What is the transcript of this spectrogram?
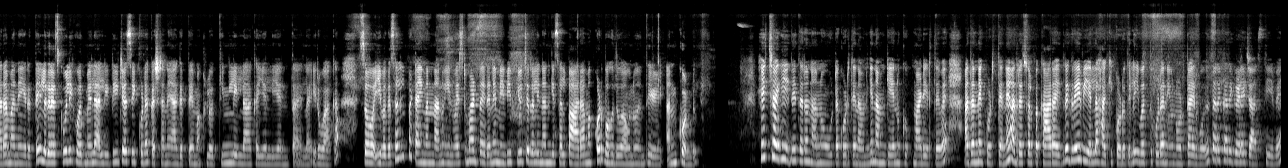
ಆರಾಮನೇ ಇರುತ್ತೆ. ಇಲ್ಲದ್ರೆ ಸ್ಕೂಲಿಗೆ ಹೋದ್ಮೇಲೆ ಅಲ್ಲಿ ಟೀಚರ್ಸಿಗೆ ಕೂಡ ಕಷ್ಟನೇ ಆಗುತ್ತೆ ಮಕ್ಕಳು ತಿನ್ನಲಿಲ್ಲ ಕೈಯಲ್ಲಿ ಅಂತ ಎಲ್ಲ ಇರುವಾಗ. ಸೊ ಇವಾಗ ಸ್ವಲ್ಪ ಟೈಮನ್ನು ನಾನು ಇನ್ವೆಸ್ಟ್ ಮಾಡ್ತಾ ಇದ್ದೇನೆ. ಮೇ ಬಿ ಫ್ಯೂಚರಲ್ಲಿ ನನಗೆ ಸ್ವಲ್ಪ ಆರಾಮಾಗಿ ಕೊಡಬಹುದು ಅವನು ಅಂತ ಹೇಳಿ ಅಂದ್ಕೊಂಡು ಹೆಚ್ಚಾಗಿ ಇದೇ ಥರ ನಾನು ಊಟ ಕೊಡ್ತೇನೆ ಅವನಿಗೆ. ನಮಗೆ ಏನು ಕುಕ್ ಮಾಡಿರ್ತೇವೆ ಅದನ್ನೇ ಕೊಡ್ತೇನೆ. ಆದರೆ ಸ್ವಲ್ಪ ಖಾರ ಇದ್ದರೆ ಗ್ರೇವಿ ಎಲ್ಲ ಹಾಕಿ ಕೊಡೋದಿಲ್ಲ. ಇವತ್ತು ಕೂಡ ನೀವು ನೋಡ್ತಾ ಇರ್ಬೋದು, ತರಕಾರಿಗಳೇ ಜಾಸ್ತಿ ಇವೆ.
